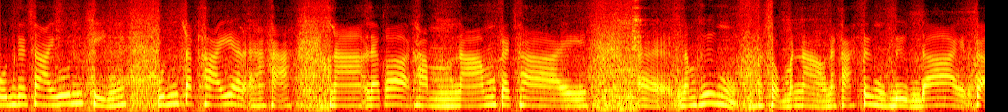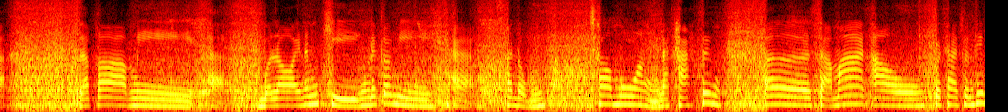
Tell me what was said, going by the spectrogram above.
วุ้นกระชายวุ้นขิงวุ้นตะไคร้อะไรนะคะนะแล้วก็ทำน้ำกระชายน้ำผึ้งผสมมะนาวนะคะ ซึ่งดื่มได้แล้วก็แล้วก็มีบัวลอยน้ำขิง แล้วก็มีขนมช่อม่วงนะคะ ซึ่งสามารถเอาประชาชนที่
